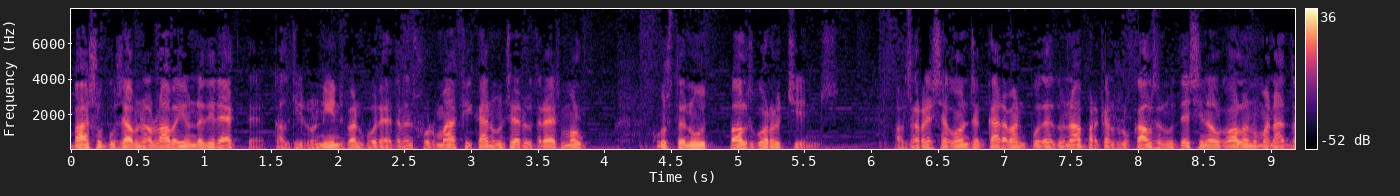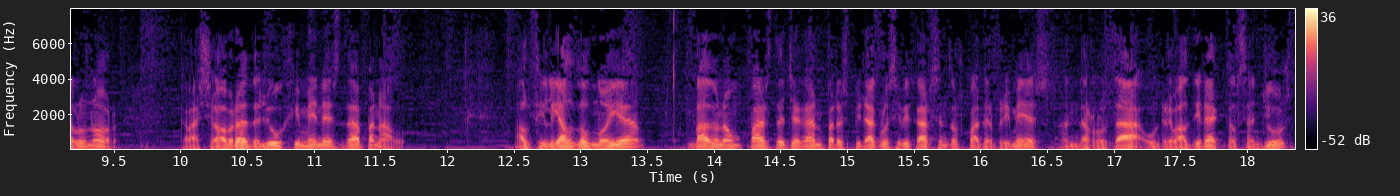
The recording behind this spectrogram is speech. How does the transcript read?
va suposar una blava i una directa, que els gironins van poder transformar ficant un 0-3 molt costanut pels guarrotxins. Els darrers segons encara van poder donar perquè els locals anotessin el gol anomenat de l'honor, que va ser obra de Lluc Jiménez de penal. El filial del Noia va donar un pas de gegant per aspirar a classificar-se entre els quatre primers, en derrotar un rival directe, el Sant Just,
